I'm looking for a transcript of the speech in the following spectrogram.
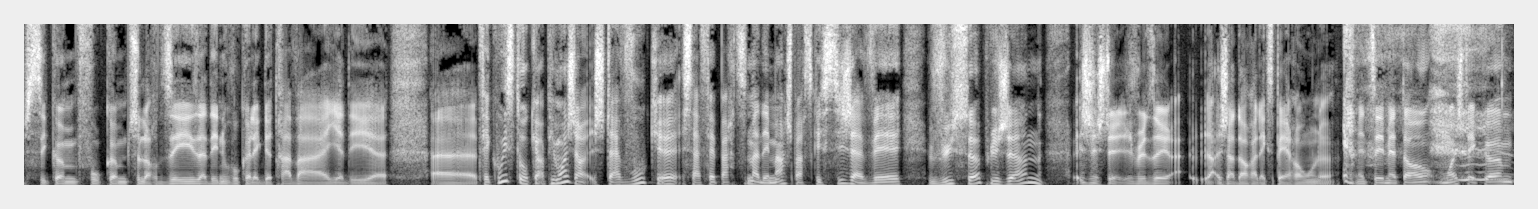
c'est comme faut comme tu leur dises à des nouveaux collègues de travail, à des. Euh, euh, fait que oui c'est au cœur. Puis moi je, je t'avoue que ça fait partie de ma démarche parce que si j'avais vu ça plus jeune, je, je, je veux dire, j'adore Alex Perron là. Mais tu sais mettons, moi j'étais comme,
